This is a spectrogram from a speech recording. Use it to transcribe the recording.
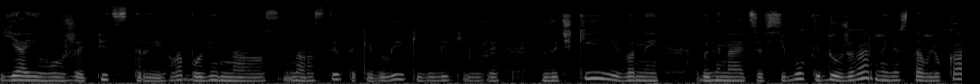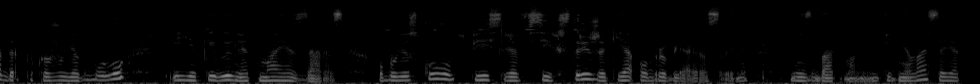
Я його вже підстригла, бо він наростив такі великі, великі вже гілочки. Вони вигинаються всі боки. Дуже гарно. Я ставлю кадр, покажу, як було і який вигляд має зараз. Обов'язково після всіх стрижок я обробляю рослини. Міс Батман піднялася як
